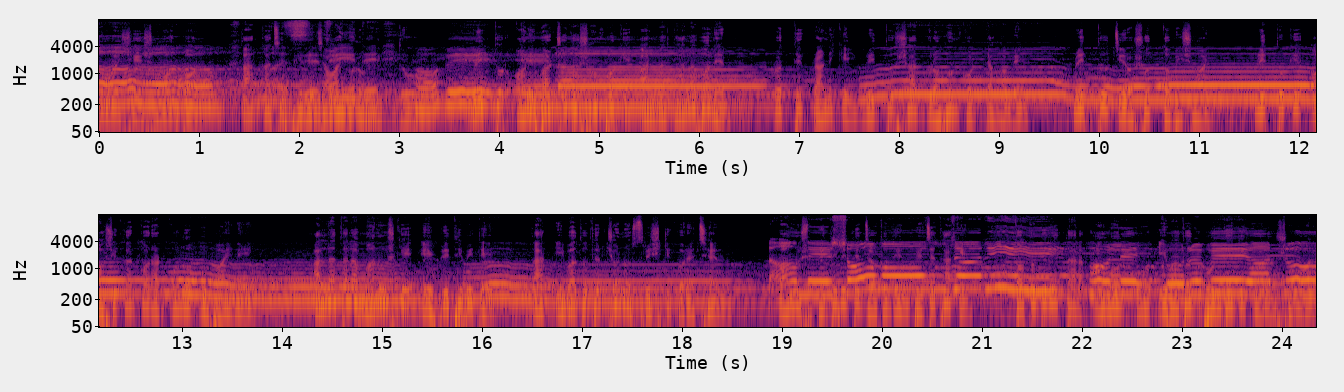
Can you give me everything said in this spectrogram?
সময় শেষ হওয়ার পর তার কাছে ফিরে যাওয়াই হলো মৃত্যু। মৃত্যুর অনিবার্যতা সম্পর্কে আল্লাহ তাআলা বলেন প্রত্যেক প্রাণীকেই মৃত্যুর স্বাদ গ্রহণ করতে হবে। মৃত্যু চিরসত্য বিষয়। মৃত্যুকে অস্বীকার করার কোনো উপায় নেই। আল্লাহ তাআলা মানুষকে এই পৃথিবীতে তার ইবাদতের জন্য সৃষ্টি করেছেন। মানুষ পৃথিবীতে যতদিন বেঁচে থাকে ততদিনই তার আমল ও ইবাদত বন্দেগী করার সময়।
